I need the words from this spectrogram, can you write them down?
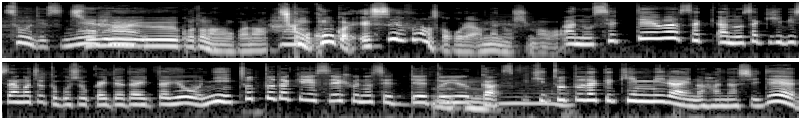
そうですね。そうはいいうことなのかな。しかも今回 SF なんですか？これ雨の島は。あの設定はさあのさっき日比さんがちょっとご紹介いただいたようにちょっとだけ SF の設定というか、きちょっとだけ近未来の話で、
